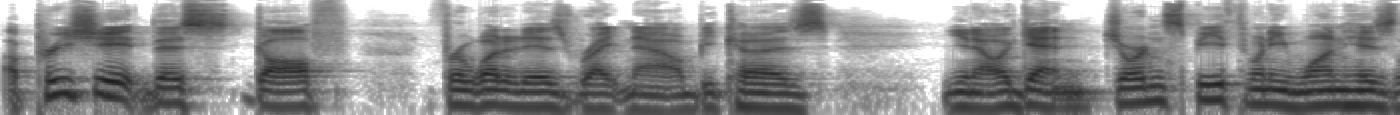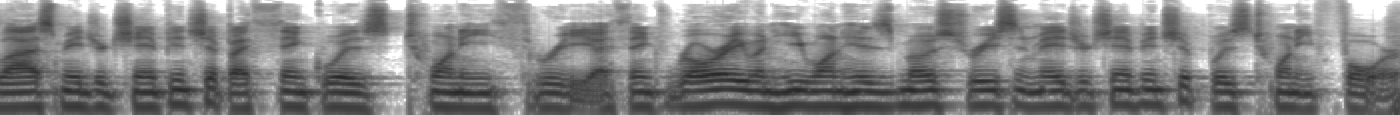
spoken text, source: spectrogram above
appreciate this golf for what it is right now because you know again Jordan Spieth when he won his last major championship I think was 23. I think Rory when he won his most recent major championship was 24.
